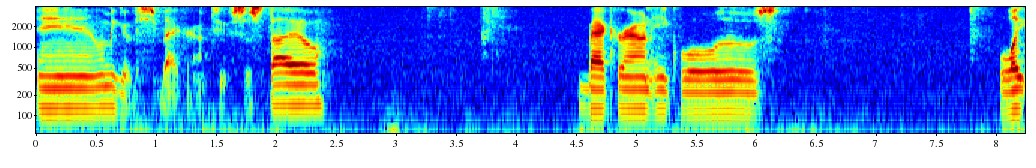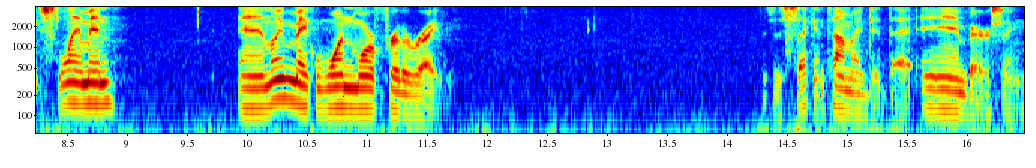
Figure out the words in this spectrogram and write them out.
And let me give this background too. So style background equals light salmon. And let me make one more for the right. This is the second time I did that. Embarrassing.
